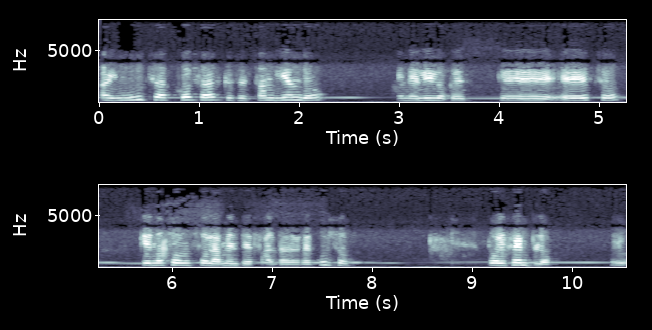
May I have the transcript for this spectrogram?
hay muchas cosas que se están viendo en el hilo que, he hecho que no son solamente falta de recursos. Por ejemplo, eh,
